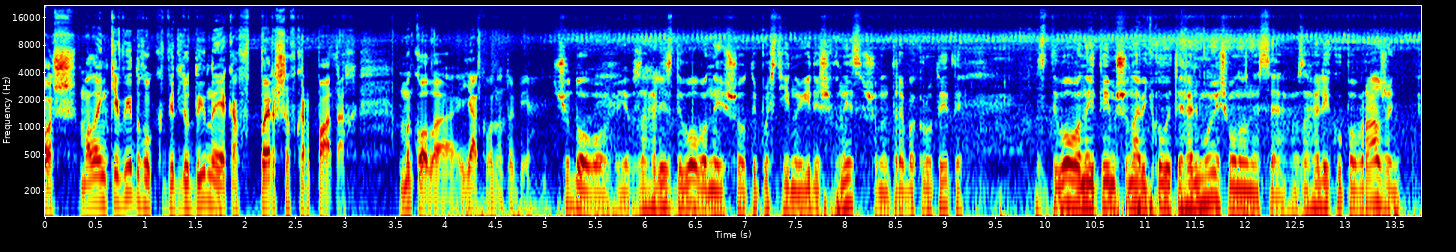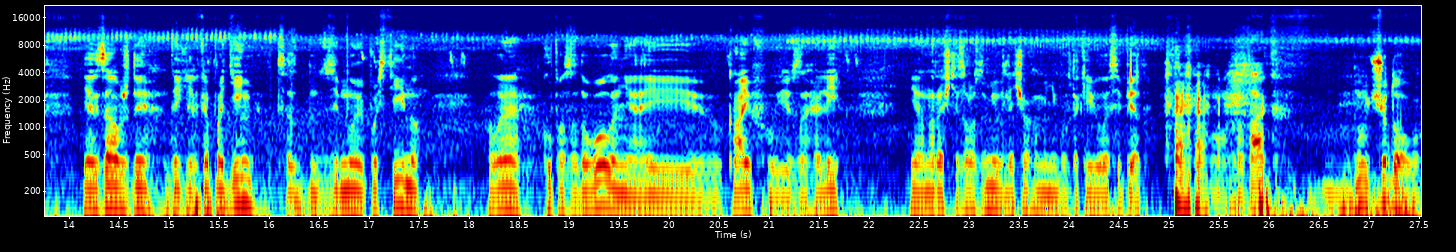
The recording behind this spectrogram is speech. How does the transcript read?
Тож, маленький відгук від людини, яка вперше в Карпатах. Микола, як воно тобі? Чудово. Я взагалі здивований, що ти постійно їдеш вниз, що не треба крутити. Здивований тим, що навіть коли ти гальмуєш, воно несе. Взагалі купа вражень. Як завжди, декілька падінь. Це зі мною постійно. Але купа задоволення і кайфу, і взагалі я нарешті зрозумів, для чого мені був такий велосипед. От, а так, ну чудово.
